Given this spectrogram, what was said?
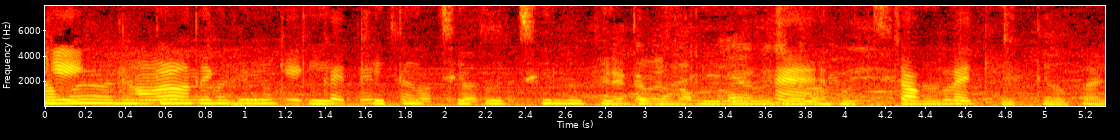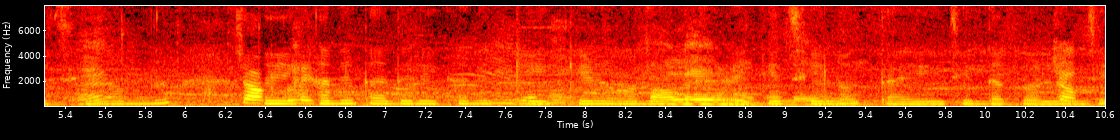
আমার কেক অনেকদিন ধরে কেক কেক খেতে ইচ্ছে করছিল কিন্তু বাইরেও হ্যাঁ, যাওয়া হচ্ছিল না খেতেও পারছিলাম না। তো এখানে তাদের এখানে কেকের অনেক ভ্যারাইটি ছিল তাই চিন্তা করলাম যে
